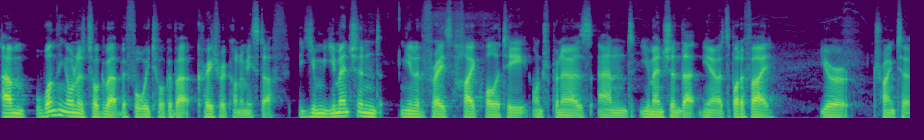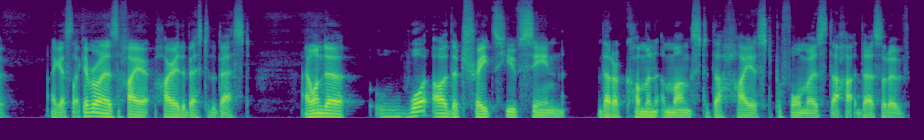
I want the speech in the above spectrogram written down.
Um, one thing I wanted to talk about before we talk about creator economy stuff, you, you mentioned you know the phrase high quality entrepreneurs, and you mentioned that you know at Spotify you're trying to, I guess, like everyone is hire hire the best of the best. I wonder what are the traits you've seen that are common amongst the highest performers, the the sort of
